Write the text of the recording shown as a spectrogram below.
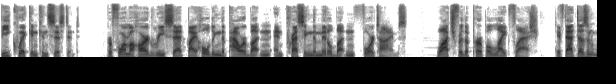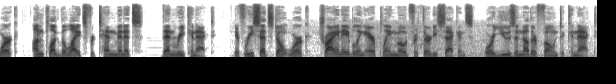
Be quick and consistent. Perform a hard reset by holding the power button and pressing the middle button four times. Watch for the purple light flash. If that doesn't work, unplug the lights for 10 minutes, then reconnect. If resets don't work, try enabling airplane mode for 30 seconds, or use another phone to connect.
